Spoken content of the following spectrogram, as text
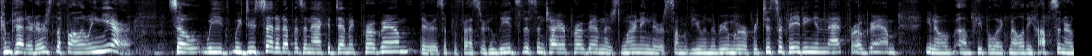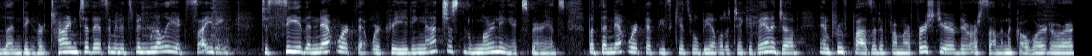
competitors the following year. So we, we do set it up as an academic program. There is a professor who leads this entire program. There's learning. There are some of you in the room who are participating in that program. You know, um, people like Mellody Hobson are lending her time to this. I mean, it's been really exciting to see the network that we're creating, not just the learning experience, but the network that these kids will be able to take advantage of. And proof positive from our first year, there are some in the cohort who are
